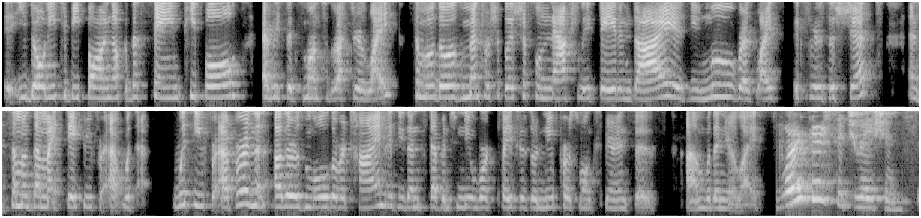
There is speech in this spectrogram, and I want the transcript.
You don't need to be following up with the same people every six months for the rest of your life. Some of those mentorship relationships will naturally fade and die as you move or as life experiences shift. And some of them might stay for you for with with you forever and then others mold over time as you then step into new workplaces or new personal experiences um, within your life. Were there situations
